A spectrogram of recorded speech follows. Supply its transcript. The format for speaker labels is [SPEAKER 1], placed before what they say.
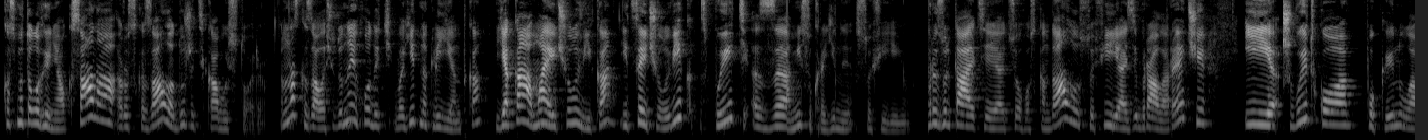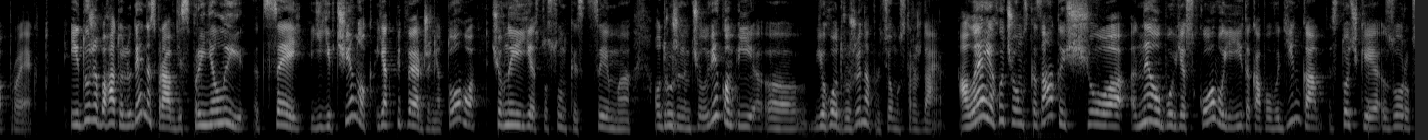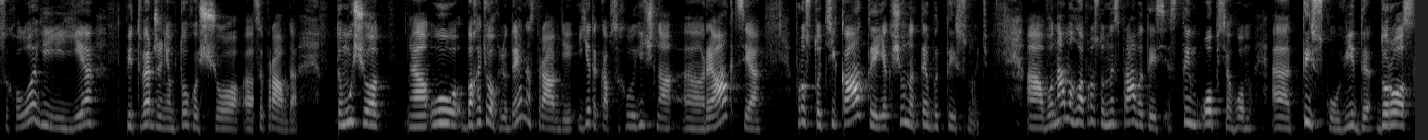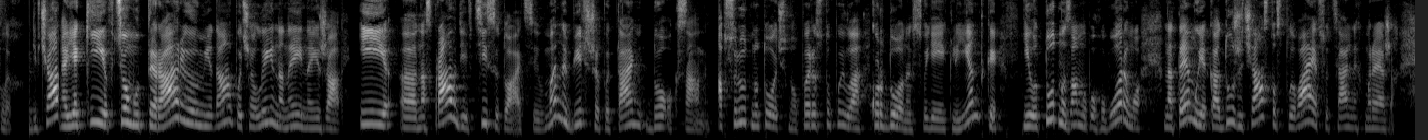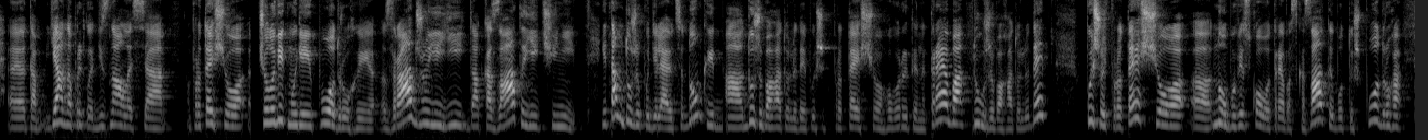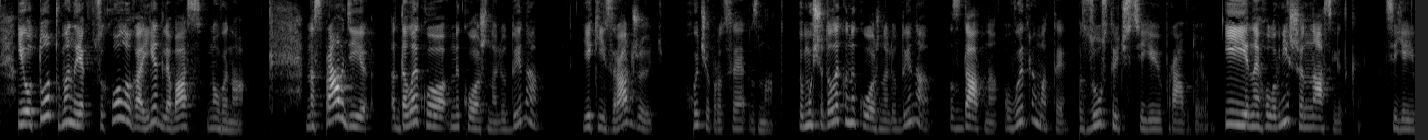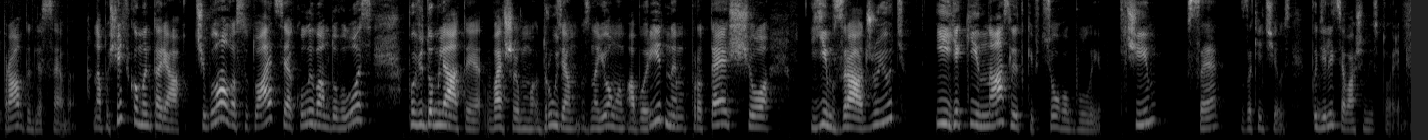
[SPEAKER 1] Косметологиня Оксана розказала дуже цікаву історію. Вона сказала, що до неї ходить вагітна клієнтка, яка має чоловіка, і цей чоловік спить з міс України Софією. В результаті цього скандалу Софія зібрала речі і швидко покинула проект. І дуже багато людей насправді сприйняли цей її вчинок як підтвердження того, що в неї є стосунки з цим е, одруженим чоловіком, і е, його дружина при цьому страждає. Але я хочу вам сказати, що не обов'язково її така поведінка з точки зору психології є підтвердженням того, що е, це правда, тому що е, у багатьох людей насправді є така психологічна реакція просто тікати, якщо на тебе тиснуть. Вона могла просто не справитись з тим обсягом тиску від дорослих дівчат, які в цьому тераріумі да, почали на неї наїжджати. І е, насправді в цій ситуації в мене більше питань до Оксани. Абсолютно точно переступила кордони своєї клієнтки. І отут ми з вами поговоримо на тему, яка дуже часто впливає в соціальних мережах. Е, там я, наприклад, дізналася про те, що чоловік моєї подруги зраджує їй, да, казати їй чи ні. І там дуже поділяються думки. А дуже багато людей пишуть про те, що говорити не треба. Дуже багато людей пишуть про те, що е, ну обов'язково треба сказати, бо ти ж подруга. І отут в мене, як психолога, є для вас новина. Насправді далеко не кожна людина, якій зраджують. Хоче про це знати, тому що далеко не кожна людина здатна витримати зустріч з цією правдою, і найголовніше наслідки цієї правди для себе. Напишіть в коментарях, чи була у вас ситуація, коли вам довелось повідомляти вашим друзям, знайомим або рідним про те, що їм зраджують, і які наслідки в цього були. Чим все закінчилось? Поділіться вашими історіями.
